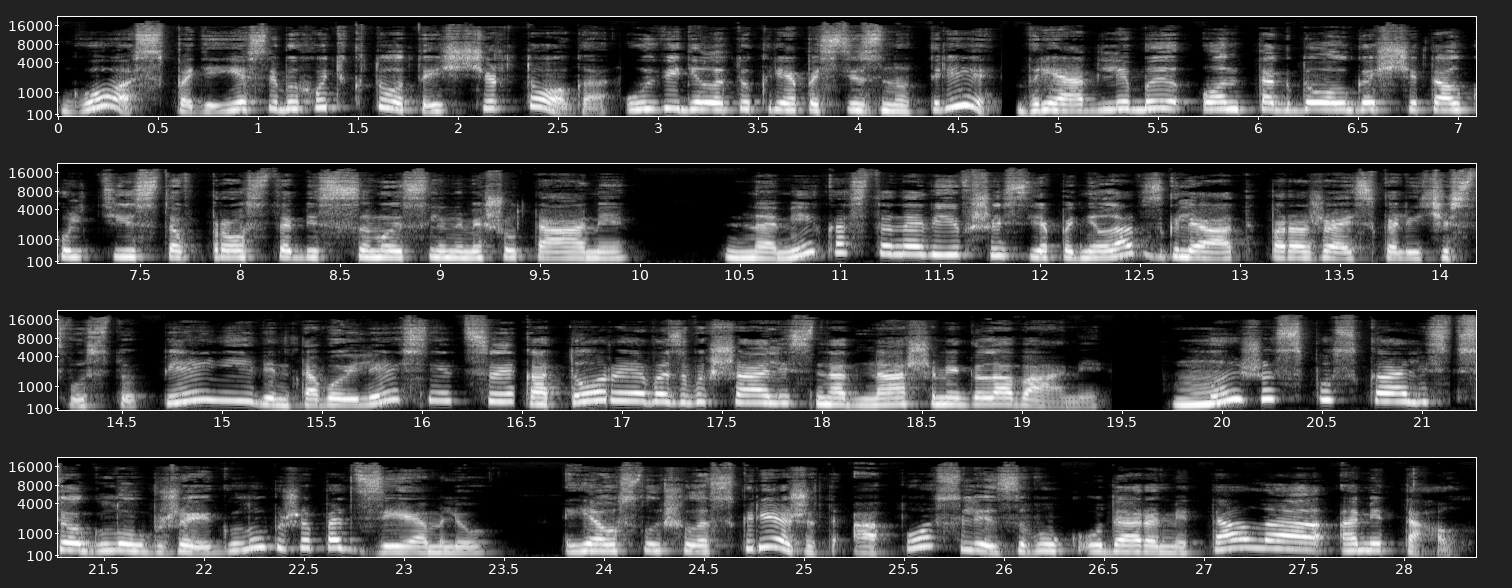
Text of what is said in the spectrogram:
Господи, если бы хоть кто-то из чертога увидел эту крепость изнутри, вряд ли бы он так долго считал культистов просто бессмысленными шутами. На миг остановившись, я подняла взгляд, поражаясь количеству ступеней винтовой лестницы, которые возвышались над нашими головами. Мы же спускались все глубже и глубже под землю. Я услышала скрежет, а после звук удара металла о металл.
